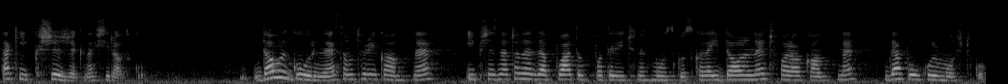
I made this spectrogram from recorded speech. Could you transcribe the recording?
taki krzyżyk na środku. Doły górne są trójkątne i przeznaczone dla płatów potylicznych mózgu, z kolei dolne czworokątne dla półkul muszczku.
